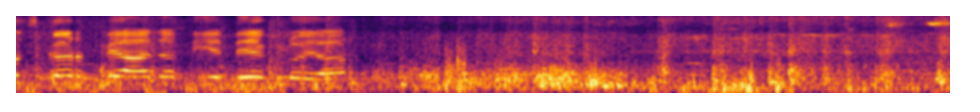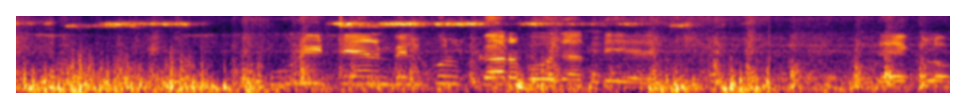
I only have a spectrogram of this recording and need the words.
कोच कर पे आ जाती है, देख लो यार। पूरी ट्रेन बिल्कुल कर्व हो जाती है। देख लो।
